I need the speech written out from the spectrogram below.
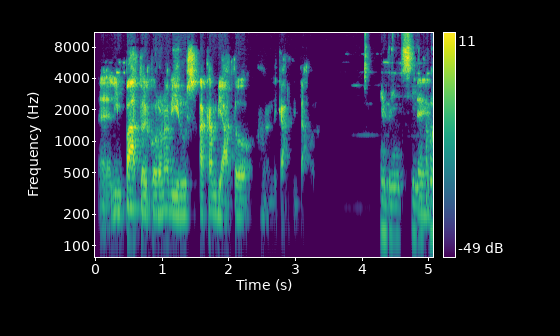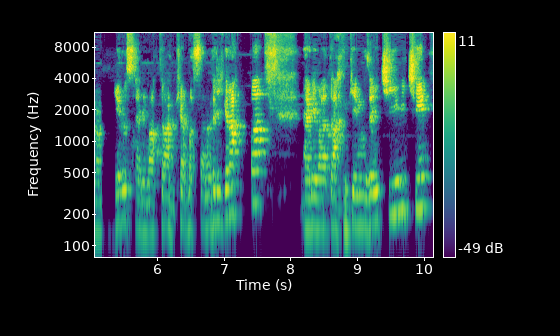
eh, l'impatto del coronavirus ha cambiato eh, le carte in tavola. Ebbene sì, il eh. coronavirus è arrivato anche a Bassano del Grappa, è arrivato anche ai musei civici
